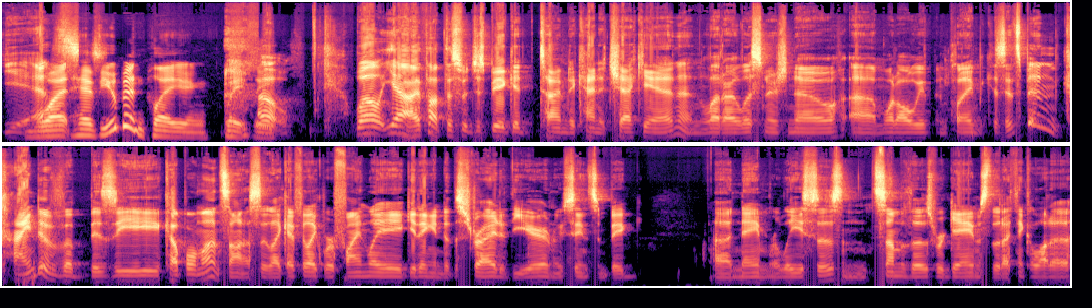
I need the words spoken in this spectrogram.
Yes. What have you been playing lately? Oh. Well, yeah, I thought this would just be a good time to kind of check in and let our listeners know um, what all we've been playing because it's been kind of a busy couple months, honestly. Like, I feel like we're finally getting into the stride of the year and we've seen some big uh, name releases, and some of those were games that I think a lot of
